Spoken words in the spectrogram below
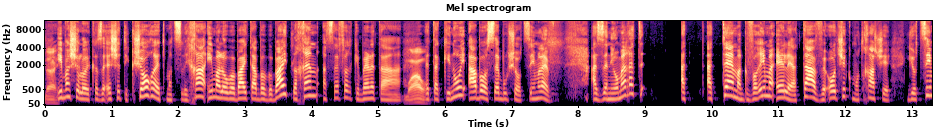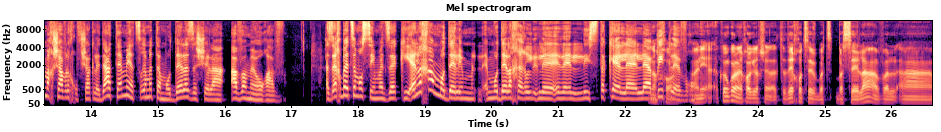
די. אימא שלו היא כזה אשת תקשורת, מצליחה, אימא לא בבית, אבא בבית, לכן הספר קיבל את, ה, וואו. את הכינוי אבא עושה בושות, שים לב. אז אני אומרת, את- אתם, הגברים האלה, אתה ועוד שכמותך, שיוצאים עכשיו לחופשת לידה, אתם מייצרים את המודל הזה של האב המעורב. אז איך בעצם עושים את זה? כי אין לך מודלים, מודל אחר ל- ל- ל- להסתכל, ל- להביט נכון. לעברו. אני, קודם כל אני יכול להגיד לך שאתה די חוצב בסלע, אבל ה...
